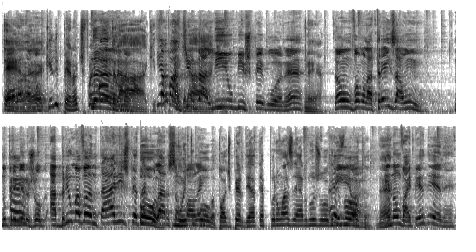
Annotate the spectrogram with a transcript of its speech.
É, bola na mão. aquele pênalti foi Não, mandrake. não. E foi a partir mandrake. dali o bicho pegou, né? É. Então vamos lá, 3x1 no primeiro jogo. Abriu uma vantagem espetacular Boa, o São muito Paulo, hein? boa. Pode perder até por 1x0 no jogo Aí, de volta, ó, né? E não vai perder, né?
